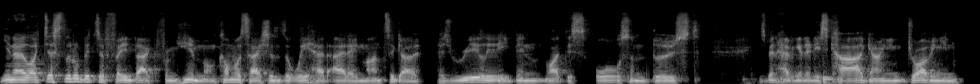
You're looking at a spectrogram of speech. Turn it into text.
you know, like just little bits of feedback from him on conversations that we had 18 months ago has really been like this awesome boost. He's been having it in his car, going driving in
